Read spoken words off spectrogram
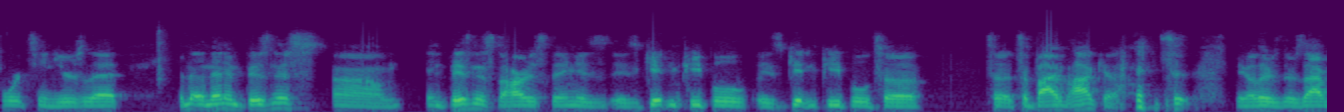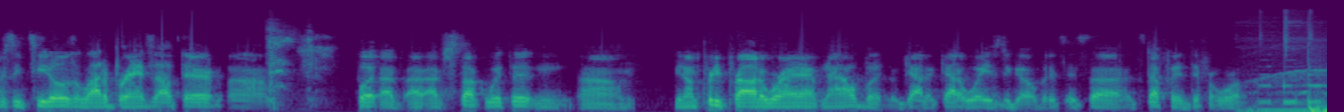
Fourteen years of that and, then in business, um, in business, the hardest thing is is getting people is getting people to to, to buy vodka. you know, there's there's obviously Tito's, a lot of brands out there, um, but I've I've stuck with it, and um, you know, I'm pretty proud of where I am now, but got got a ways to go. But it's it's uh it's definitely a different world.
